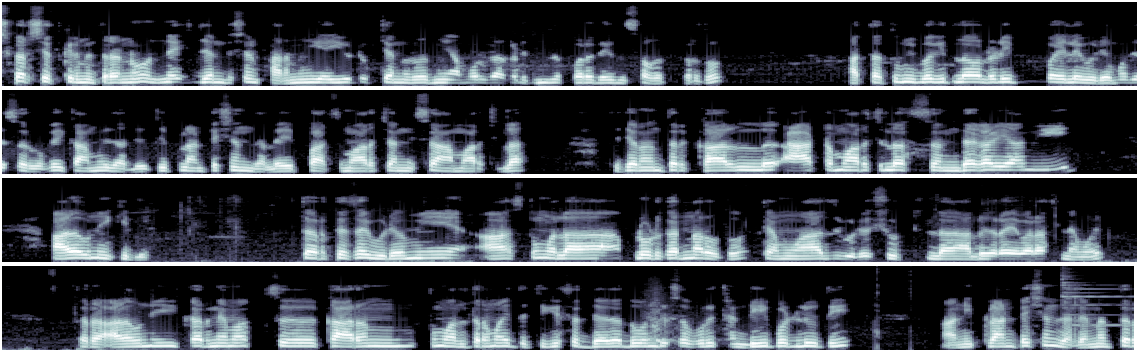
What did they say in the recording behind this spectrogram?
नमस्कार शेतकरी मित्रांनो नेक्स्ट जनरेशन फार्मिंग या युट्यूब चॅनलवर मी अमोल काकडे तुमचं परत एकदा स्वागत करतो. आता तुम्ही बघितलं ऑलरेडी पहिल्या व्हिडिओमध्ये सर्व काही कामे झाली होती. प्लांटेशन झालंय पाच मार्च आणि सहा मार्चला. त्याच्यानंतर काल आठ मार्चला संध्याकाळी आम्ही आळवणी केली. तर त्याचा व्हिडिओ मी आज तुम्हाला अपलोड करणार होतो. त्यामुळे आज व्हिडिओ शूटला आलो रविवार असल्यामुळे. तर आळवणी करण्यामागचं कारण तुम्हाला तर माहीत आहे की सध्या दोन दिवसापूर्वी थंडीही पडली होती. आणि प्लांटेशन झाल्यानंतर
